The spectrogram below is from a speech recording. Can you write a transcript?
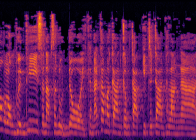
ช่วงลงพื้นที่สนับสนุนโดย คณะกรรมการกำกับกิจการพลังงาน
